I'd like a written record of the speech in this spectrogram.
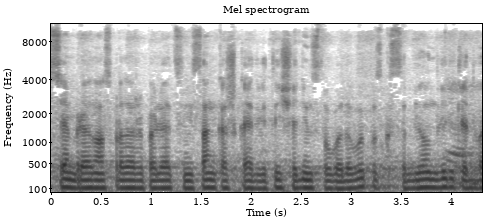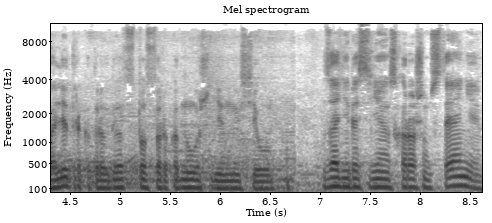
Всем привет, у нас в продаже появляется Nissan Qashqai 2011 года выпуска с объемом двигателя 2 литра, который выдает 141 лошадиную силу. Заднее растение в хорошем состоянии.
